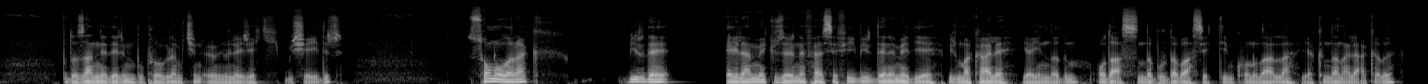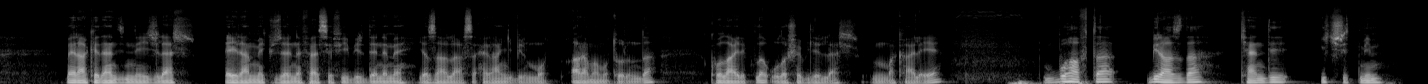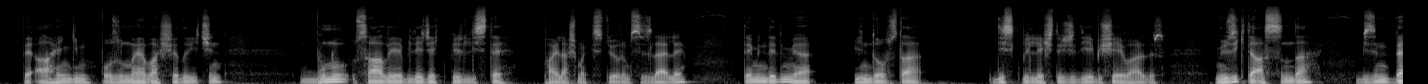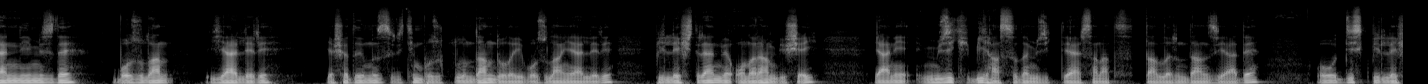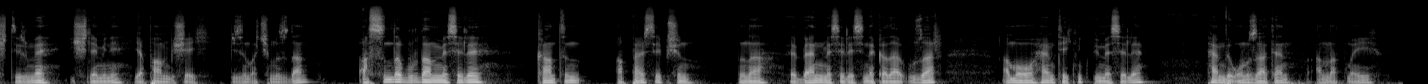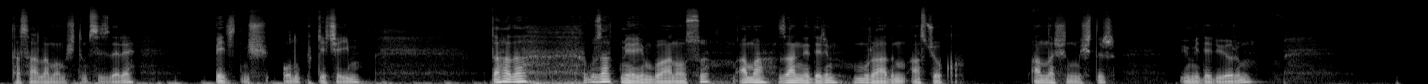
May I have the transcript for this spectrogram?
Bu da zannederim bu program için övünülecek bir şeydir. Son olarak bir de eğlenmek üzerine felsefi bir deneme diye bir makale yayınladım. O da aslında burada bahsettiğim konularla yakından alakalı. Merak eden dinleyiciler eğlenmek üzerine felsefi bir deneme yazarlarsa herhangi bir mod, arama motorunda kolaylıkla ulaşabilirler makaleye. Bu hafta biraz da kendi iç ritmim ve ahengim bozulmaya başladığı için bunu sağlayabilecek bir liste paylaşmak istiyorum sizlerle. Demin dedim ya Windows'ta disk birleştirici diye bir şey vardır. Müzik de aslında bizim benliğimizde bozulan yerleri, yaşadığımız ritim bozukluğundan dolayı bozulan yerleri birleştiren ve onaran bir şey. Yani müzik bilhassa da müzik diğer sanat dallarından ziyade o disk birleştirme işlemini yapan bir şey bizim açımızdan. Aslında buradan mesele Kant'ın apperception'ına ve ben meselesine kadar uzar. Ama o hem teknik bir mesele hem de onu zaten anlatmayı tasarlamamıştım sizlere. Belirtmiş olup geçeyim. Daha da uzatmayayım bu anonsu ama zannederim muradım az çok anlaşılmıştır. Ümit ediyorum.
